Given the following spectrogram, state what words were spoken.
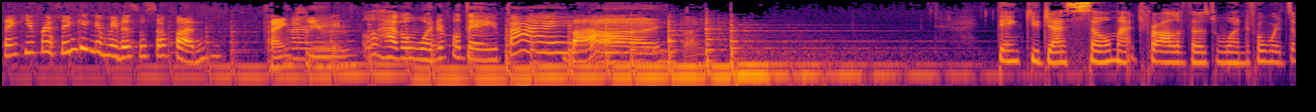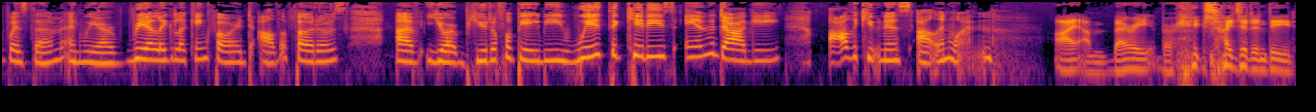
Thank you for thinking of me. This was so fun. Thank All you. right. Well, have a wonderful day. Bye. Bye. Bye. Bye. Thank you, Jess, so much for all of those wonderful words of wisdom. And we are really looking forward to all the photos of your beautiful baby with the kitties and the doggy, all the cuteness all in one. I am very, very excited indeed.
